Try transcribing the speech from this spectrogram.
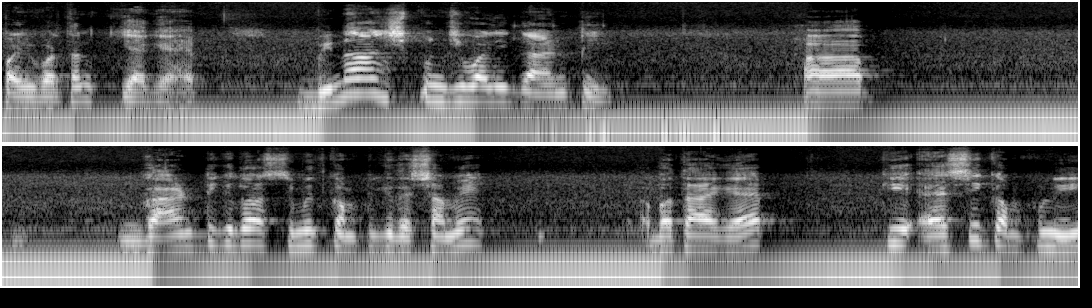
परिवर्तन किया गया है। बिना अंश पूंजी वाली गारंटी गारंटी के द्वारा सीमित कंपनी की दशा में बताया गया है कि ऐसी कंपनी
